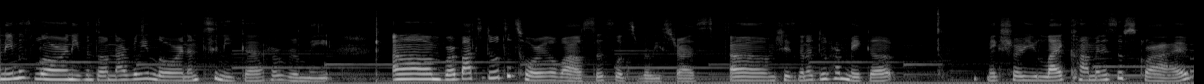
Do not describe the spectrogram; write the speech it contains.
name is Lauryn, even though I'm not really Lauryn. I'm Tanika, her roommate. Um, we're about to do a tutorial. Wow, sis looks really stressed. Um, she's gonna do her makeup. Make sure you like, comment, and subscribe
